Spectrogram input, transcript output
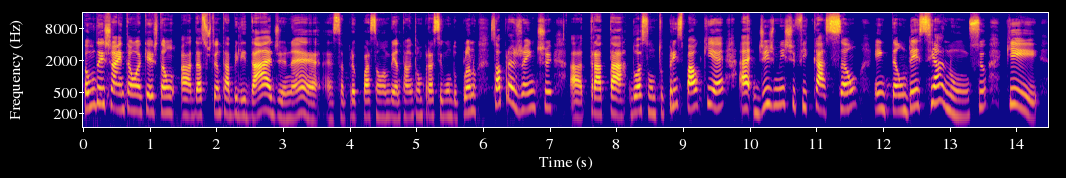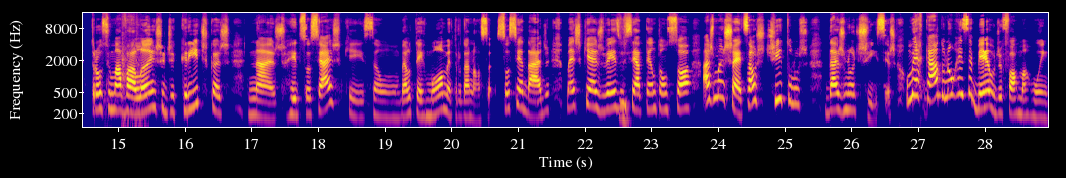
Vamos deixar então a questão a, da sustentabilidade, né, essa preocupação ambiental, então para segundo plano, só para a gente a, tratar do assunto principal, que é a desmistificação então desse anúncio que trouxe uma avalanche de críticas nas redes sociais, que são um belo termômetro da nossa sociedade, mas que às vezes Sim. se atentam só às manchetes, aos títulos das notícias. O mercado não recebeu de forma ruim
